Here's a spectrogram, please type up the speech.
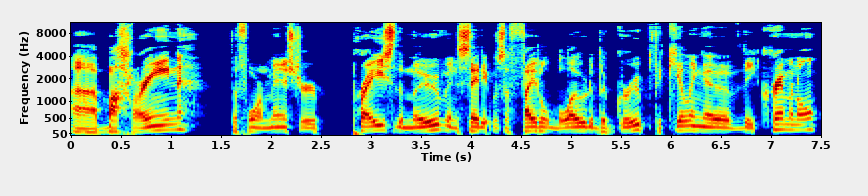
Uh, Bahrain, the foreign minister, praised the move and said it was a fatal blow to the group. The killing of the criminal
